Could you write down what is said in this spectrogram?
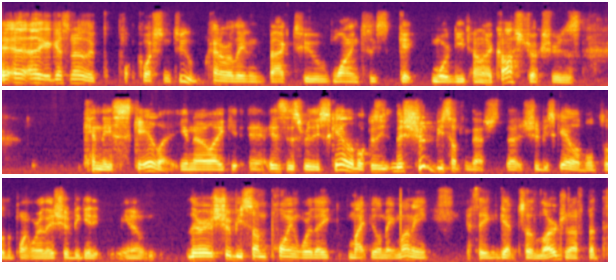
I guess another question too, kind of relating back to wanting to get more detail on their cost structures. Can they scale it? You know, like is this really scalable? Because this should be something that sh- that should be scalable to the point where they should be getting. You know, there should be some point where they might be able to make money if they can get to large enough. But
